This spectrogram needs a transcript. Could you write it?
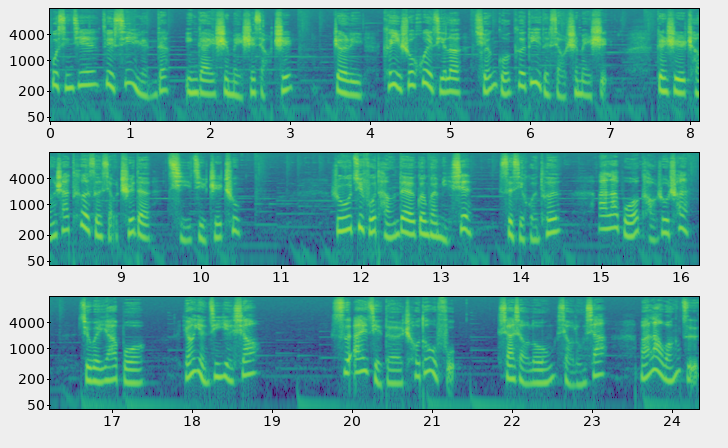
步行街最吸引人的应该是美食小吃，这里可以说汇集了全国各地的小吃美食，更是长沙特色小吃的齐聚之处。如聚福堂的罐罐米线、四喜馄饨、阿拉伯烤肉串、绝味鸭脖、养眼镜夜宵、四哀姐的臭豆腐、虾小龙、小龙虾、麻辣王子、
